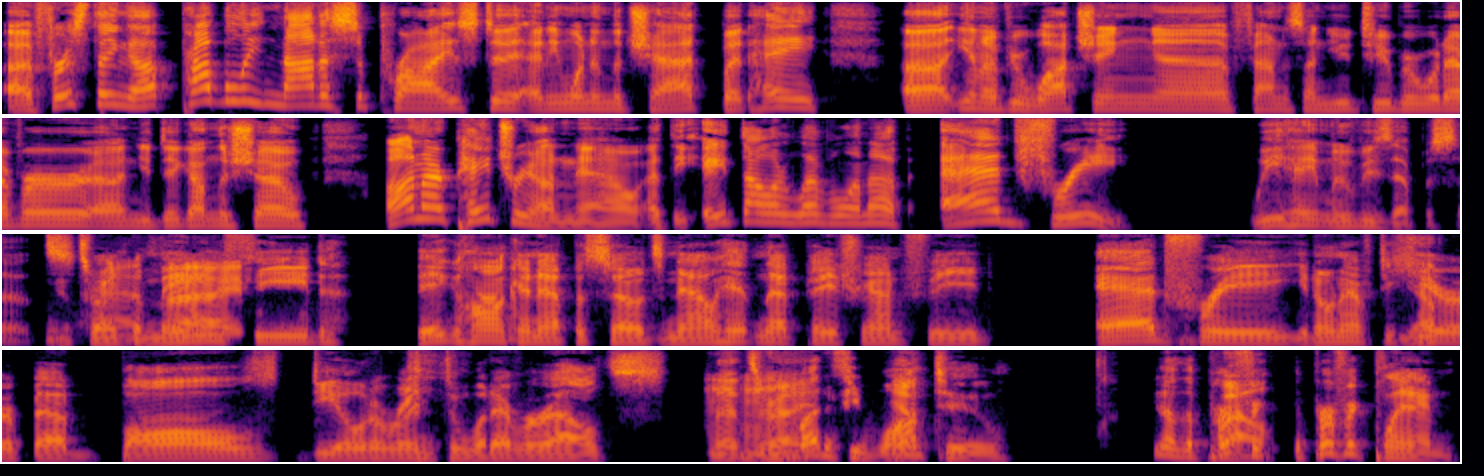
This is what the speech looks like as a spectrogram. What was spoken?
Uh, first thing up, probably not a surprise to anyone in the chat, but hey, uh, you know, if you're watching, uh, found us on YouTube or whatever, uh, and you dig on the show, on our Patreon now at the eight dollar level and up, ad free. We hate movies episodes. That's right. the main right. feed, big honking episodes now hitting that Patreon feed. Ad free. You don't have to Yep. hear about balls, deodorant, and whatever else. That's Mhm. right. But if you want to, you know the perfect Well- the perfect plan.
